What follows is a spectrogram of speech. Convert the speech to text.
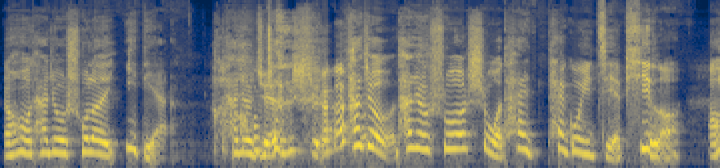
然后他就说了一点，他就觉得是，他就他就说是我太太过于洁癖了。哦，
